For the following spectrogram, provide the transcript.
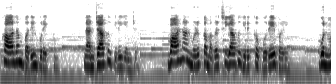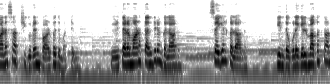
காலம் பதில் உரைக்கும். நன்றாக இரு என்று. வாழ்நாள் முழுக்க மகிழ்ச்சியாக இருக்க ஒரே வழி உன் மனசாட்சியுடன் வாழ்வது மட்டுமே. கீழ்த்தரமான தந்திரங்களாலும் செயல்களாலும் இந்த உலகில் மகத்தான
